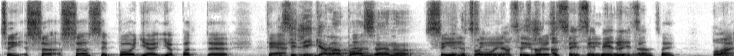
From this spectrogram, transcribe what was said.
Tu sais, ça, ça c'est pas. Il n'y a, a, pas de THC. C'est légal en passant, non? C'est juste c'est CBD, ça? ouais. ouais.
